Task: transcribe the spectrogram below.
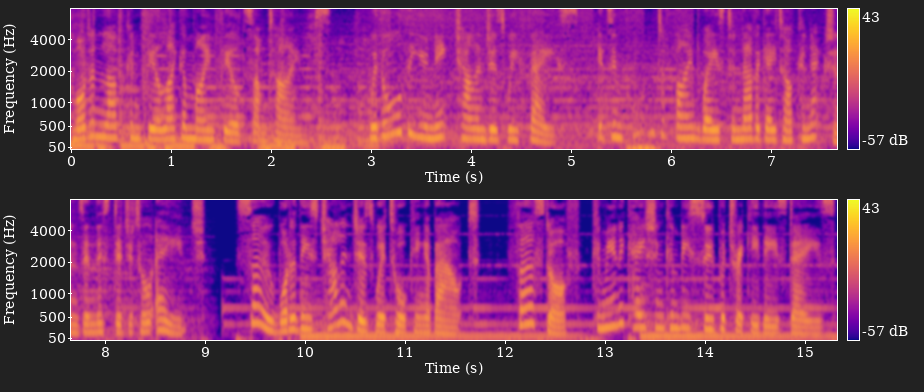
modern love can feel like a minefield sometimes. With all the unique challenges we face, it's important to find ways to navigate our connections in this digital age. So, what are these challenges we're talking about? First off, communication can be super tricky these days.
